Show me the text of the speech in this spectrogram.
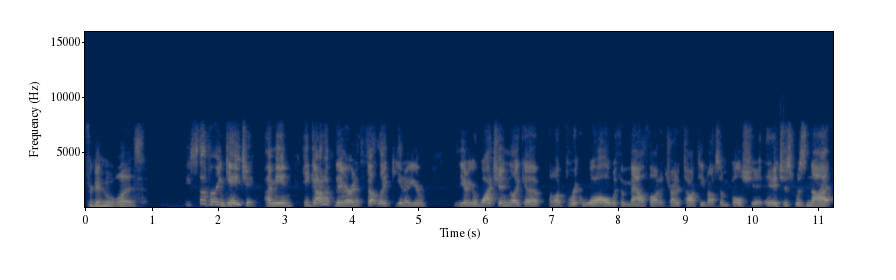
Forget who it was. He's not very engaging. I mean, he got up there and it felt like you know you're you know you're watching like a know, a brick wall with a mouth on it, trying to talk to you about some bullshit. It just was not.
